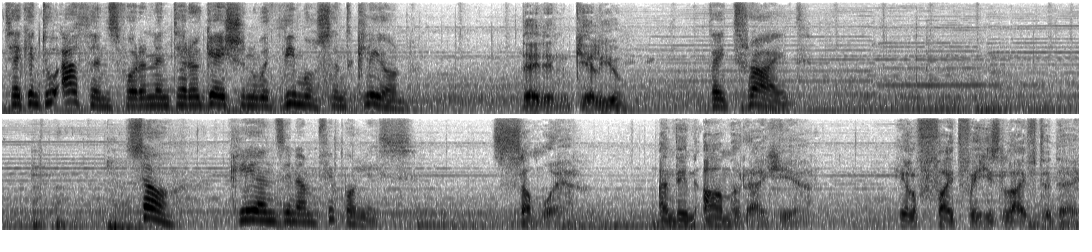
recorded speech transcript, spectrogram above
Taken to Athens for an interrogation with Deimos and Cleon. They didn't kill you? They tried. So, Cleon's in Amphipolis. Somewhere. And in armor, I hear. He'll fight for his life today.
